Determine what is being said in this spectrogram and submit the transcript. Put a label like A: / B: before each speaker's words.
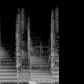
A: Bye.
